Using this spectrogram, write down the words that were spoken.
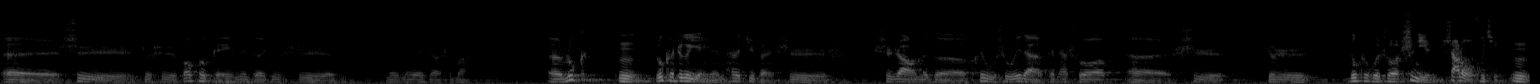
呃，是就是包括给那个就是那那个叫什么，呃，卢克，嗯卢克这个演员他的剧本是是让那个黑武士维达跟他说，呃，是就是卢克会说是你杀了我父亲。嗯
